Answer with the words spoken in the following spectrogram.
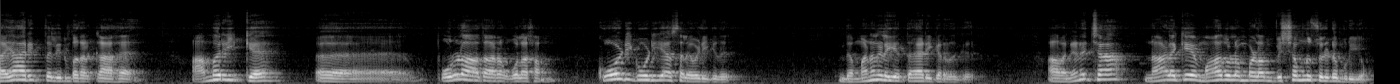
தயாரித்தல் என்பதற்காக அமெரிக்க பொருளாதார உலகம் கோடி கோடியாக செலவழிக்குது. இந்த மனநிலையை தயாரிக்கிறதுக்கு. அவன் நினைச்சா நாளைக்கே மாதுளம்பழம் விஷம்னு சொல்லிட முடியும்.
